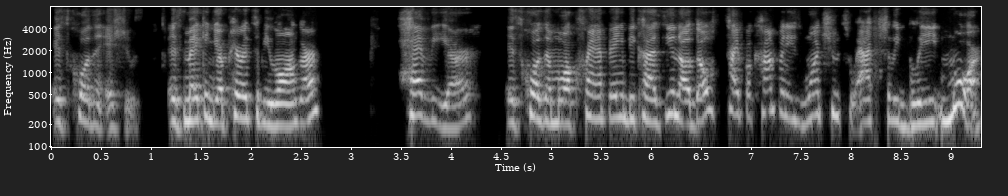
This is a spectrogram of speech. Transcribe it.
it's causing issues. It's making your period to be longer, heavier, it's causing more cramping because you know those type of companies want you to actually bleed more.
